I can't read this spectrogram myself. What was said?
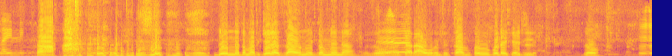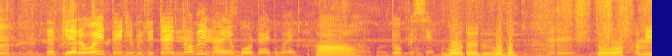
જાય નહીં હા બેન ને તમારે ઘેર જવાનું ગમે ના. જો અત્યારે આવું હોય તો કામ કરવું પડે કે એટલે. જો. ઘેર હોય તો એટલી બધી ટાઈટ ન હોય ને બહુ ટાઈટ હોય. હા. તો પછી? બહુ ટાઈટ હોય. હો ભાઈ. તો અમે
